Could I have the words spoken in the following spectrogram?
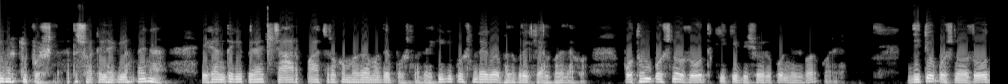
এবার কি প্রশ্ন? এত শর্টে লিখলাম, তাই না? এখান থেকে প্রায় চার পাঁচ রকম ভাবে আমাদের প্রশ্ন দেয় কি কি প্রশ্ন দেয় একবার ভালো করে খেয়াল করে দেখো। প্রথম প্রশ্ন, রোধ কি কি বিষয়ের উপর নির্ভর করে? দ্বিতীয় প্রশ্ন রোধ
